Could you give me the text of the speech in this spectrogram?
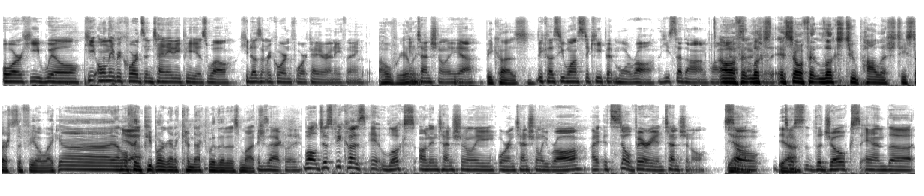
or he will. He only records in 1080p as well. He doesn't record in 4K or anything Oh, really? intentionally. Yeah, because because he wants to keep it more raw. He said that on a podcast. oh, if it looks so, if it looks too polished, he starts to feel like uh, I don't Yeah. think people are going to connect with it as much. Exactly. Well, just because it looks unintentionally or intentionally raw, I, it's still very intentional. So Yeah. just the jokes and the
